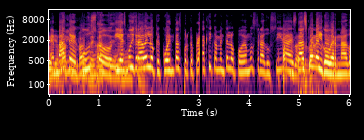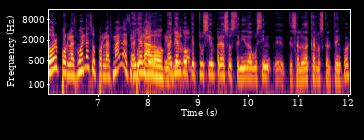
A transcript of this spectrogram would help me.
embate, justo. y es muy grave lo que cuentas porque prácticamente lo podemos traducir a estás con el gobernador por las buenas o por las malas, diputado. Hay algo, que tú siempre has sostenido, Agustín. Eh, te saluda Carlos Caltenco.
